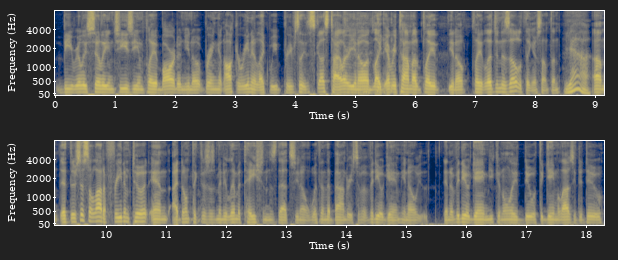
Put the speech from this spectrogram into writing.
be really silly and cheesy and play a bard and you know bring an ocarina like we previously discussed, Tyler. You know, and like every time I'd play, you know, play Legend of Zelda thing or something. Yeah. Um, it, there's just a lot of freedom to it, and I don't think there's as many limitations that's you know within the boundaries of a video game. You know, in a video game, you can only do what the game allows you to do.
